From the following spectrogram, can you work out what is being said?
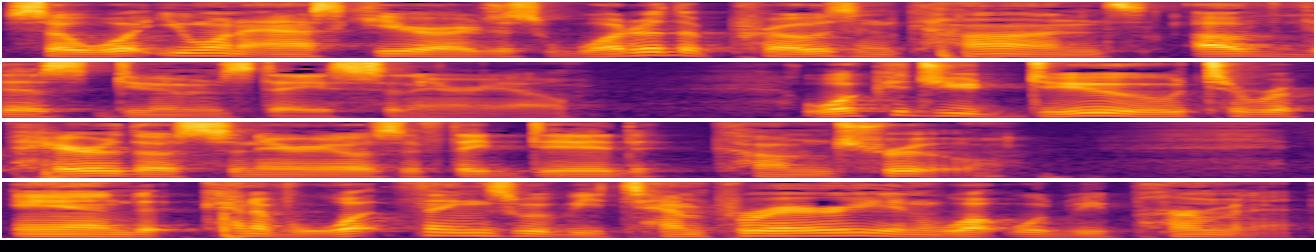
So what you want to ask here are just what are the pros and cons of this doomsday scenario? What could you do to repair those scenarios if they did come true? And kind of what things would be temporary and what would be permanent?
